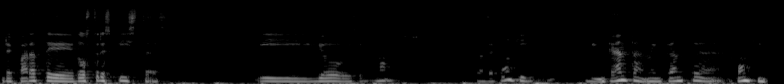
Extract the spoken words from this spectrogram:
prepárate dos, tres pistas. Y yo decía, no, pues, las de Funky, me encanta, me encanta Funky.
